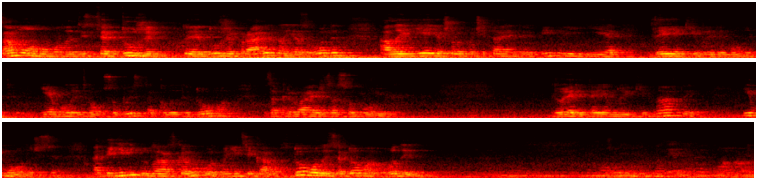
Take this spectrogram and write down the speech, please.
Самому молитись це дуже, е, дуже правильно, я згоден. Але є, якщо ви почитаєте в Біблії, є деякі види молитви. Є молитва особиста, коли ти вдома закриваєш за собою двері таємної кімнати і молишся. А підійміть, будь ласка, руку, от мені цікаво, хто молиться вдома годину? Ага.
